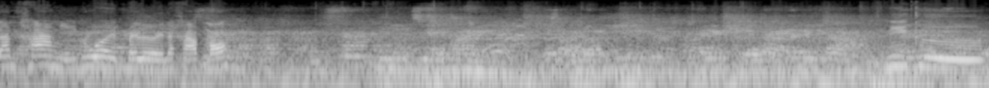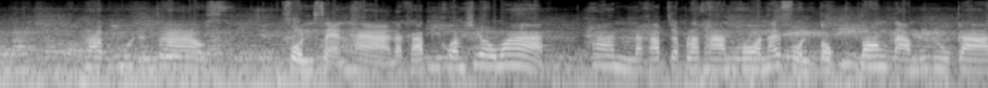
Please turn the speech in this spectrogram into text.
ด้านข้างนี้ด้วยไปเลยนะครับเนาะนี่คะวันนี้ให้โอกาสได้ไปกราบนี่คือพระพุทธเจ้าฝนแสนหานะครับ มีความเชื่อว่าท่านนะครับจะประทานพรให้ฝนตกต้องตามฤดูกาล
